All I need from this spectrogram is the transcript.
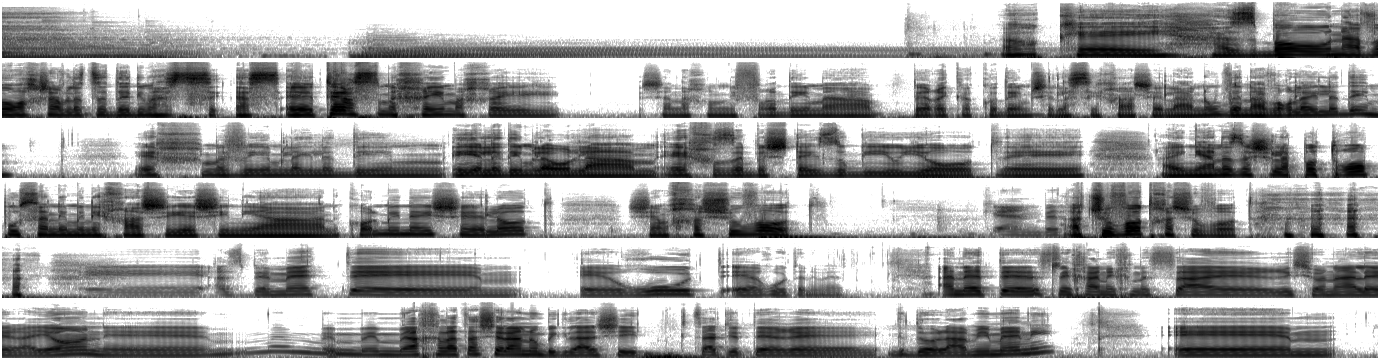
אוקיי, אז בואו נעבור עכשיו לצדדים הס- הס- היותר שמחים, אחרי שאנחנו נפרדים מהפרק הקודם של השיחה שלנו, ונעבור לילדים. איך מביאים לילדים, ילדים לעולם, איך זה בשתי זוגיות, אה, העניין הזה של אפוטרופוס, אני מניחה שיש עניין, כל מיני שאלות שהן חשובות. כן, בטח. התשובות חשובות. אה, אז באמת, אה, אה, רות, אה, רות, אני אומרת, אנט, אה, סליחה, נכנסה אה, ראשונה להיריון, אה, מהחלטה שלנו בגלל שהיא קצת יותר אה, גדולה ממני.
